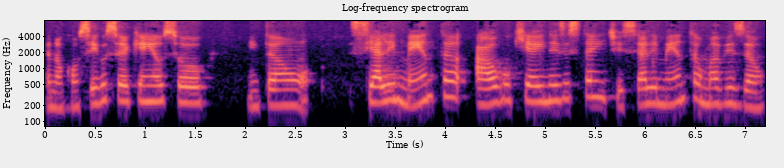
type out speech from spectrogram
eu não consigo ser quem eu sou. Então, se alimenta algo que é inexistente, se alimenta uma visão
